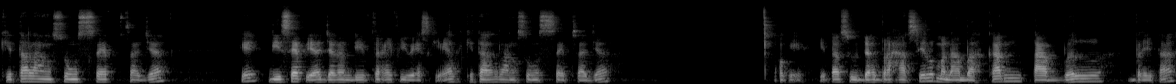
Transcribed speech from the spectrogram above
kita langsung save saja Oke, di save ya, jangan di preview SQL, kita langsung save saja. Oke, kita sudah berhasil menambahkan tabel berita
